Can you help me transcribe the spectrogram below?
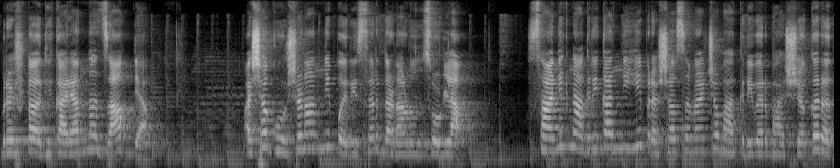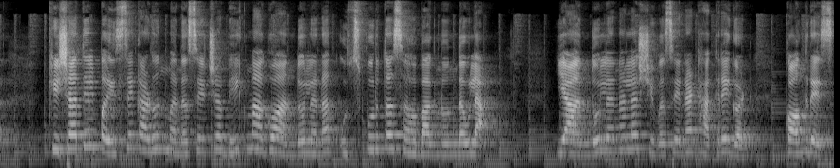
भ्रष्ट अधिकाऱ्यांना जाब द्या. अशा घोषणांनी परिसर दणाणून सोडला. स्थानिक नागरिकांनीही प्रशासनाच्या भाकरीवर भाष्य करत खिशातील पैसे काढून मनसेच्या भीक मागो आंदोलनात उत्स्फूर्त सहभाग नोंदवला. या आंदोलनाला शिवसेना ठाकरे गट काँग्रेस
